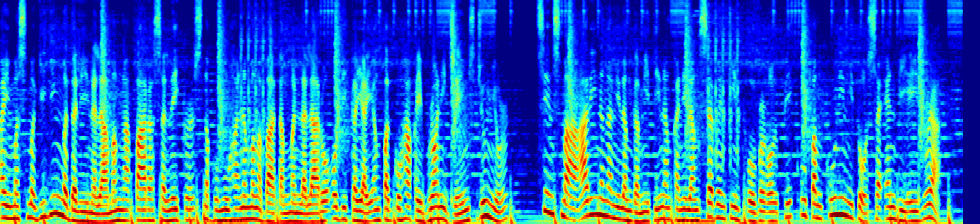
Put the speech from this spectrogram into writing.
ay mas magiging madali na lamang nga para sa Lakers na kumuha ng mga batang manlalaro o di kaya'y ang pagkuha kay Bronny James Jr., since maaari na nga nilang gamitin ang kanilang 17th overall pick upang kunin ito sa NBA Draft.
